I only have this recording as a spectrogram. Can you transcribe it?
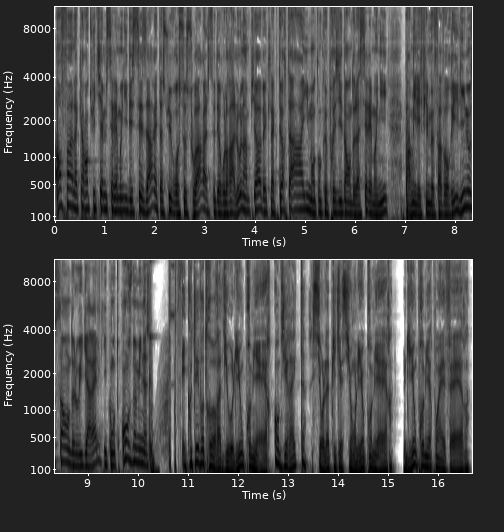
Enfin, la 48e cérémonie des Césars est à suivre ce soir. Elle se déroulera à l'Olympia avec l'acteur Taharaim en tant que président de la cérémonie. Parmi les films favoris, L'innocent de Louis Garrel qui compte 11 nominations. Écoutez votre radio Lyon Première en direct sur l'application Lyon Première, lyonpremière.fr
